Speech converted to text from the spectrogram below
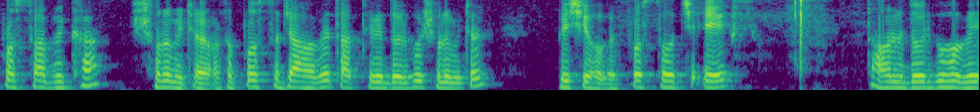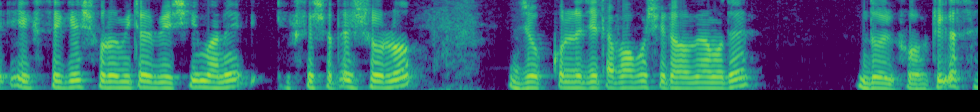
প্রস্থ অপেক্ষা ষোলো মিটার অর্থাৎ প্রস্থ যা হবে তার থেকে দৈর্ঘ্য ষোলো মিটার বেশি হবে। প্রস্থ হচ্ছে এক্স তাহলে দৈর্ঘ্য হবে এক্স থেকে ষোলো মিটার বেশি মানে এক্সের সাথে ষোলো যোগ করলে যেটা পাবো সেটা হবে আমাদের দৈর্ঘ্য, ঠিক আছে?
